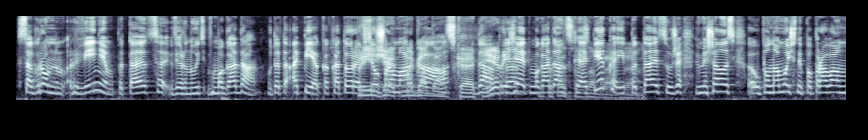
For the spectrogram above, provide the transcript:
с огромным рвением пытаются вернуть в Магадан. Вот эта опека, которая приезжает все проморгала. Опека, да, приезжает магаданская и опека забрать, и да. пытается уже вмешалась э, уполномоченный по правам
